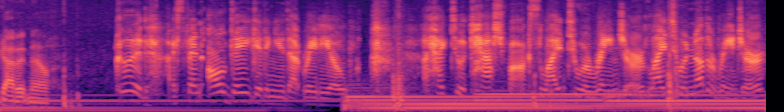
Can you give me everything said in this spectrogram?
I've got it now. Good. I spent all day getting you that radio. I hiked to a cash box, lied to a ranger, lied to another ranger,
